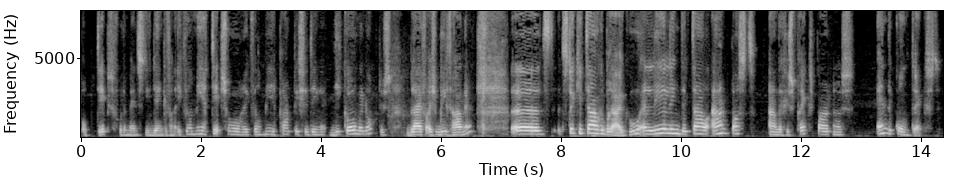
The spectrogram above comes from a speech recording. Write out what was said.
op tips voor de mensen die denken van ik wil meer tips horen, ik wil meer praktische dingen. Die komen nog, dus blijf alsjeblieft hangen. Uh, het, stukje taalgebruik, hoe een leerling de taal aanpast aan de gesprekspartners en de context.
